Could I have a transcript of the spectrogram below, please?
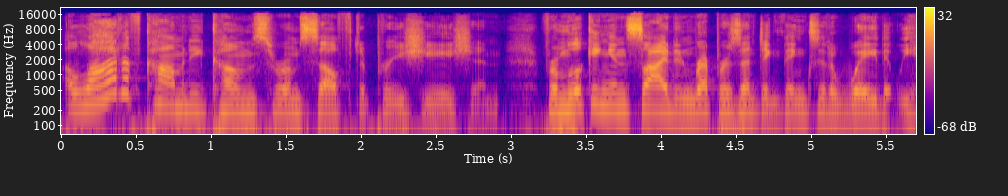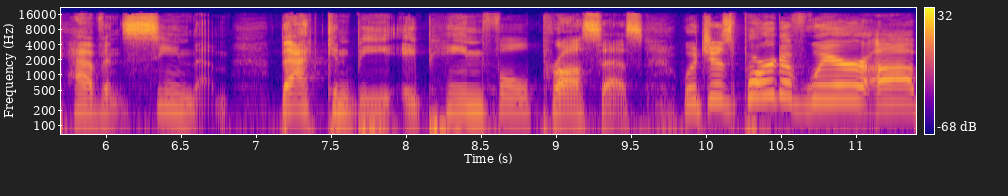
a lot of comedy comes from self depreciation, from looking inside and representing things in a way that we haven't seen them. That can be a painful process, which is part of where uh,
